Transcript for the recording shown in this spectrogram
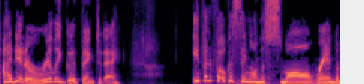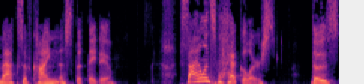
I did a really good thing today even focusing on the small random acts of kindness that they do. Silence the hecklers, those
